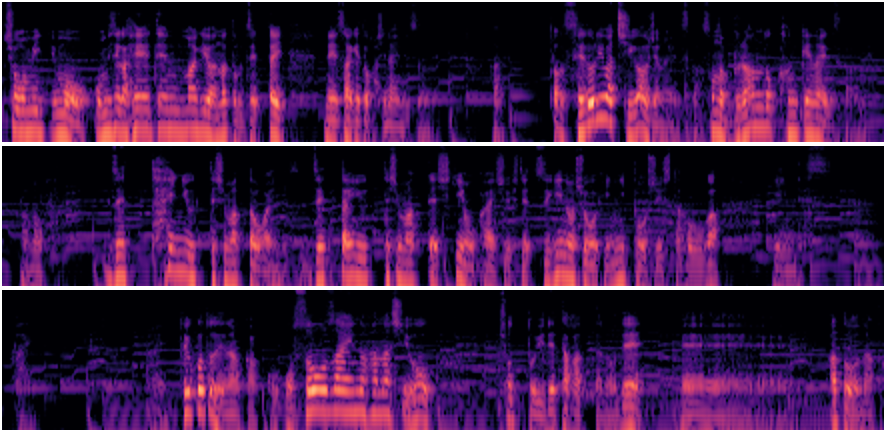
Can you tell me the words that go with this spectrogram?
賞味、もうお店が閉店間際になっても絶対値下げとかしないんですよね。はい。ただ、背取りは違うじゃないですか。そんなブランド関係ないですからね。あの、絶対に売ってしまった方がいいんです。絶対に売ってしまって資金を回収して次の商品に投資した方がいいんです。はい。はい。ということでなんか、こう、お惣菜の話をちょっと入れたかったので、えー、あと、なんか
